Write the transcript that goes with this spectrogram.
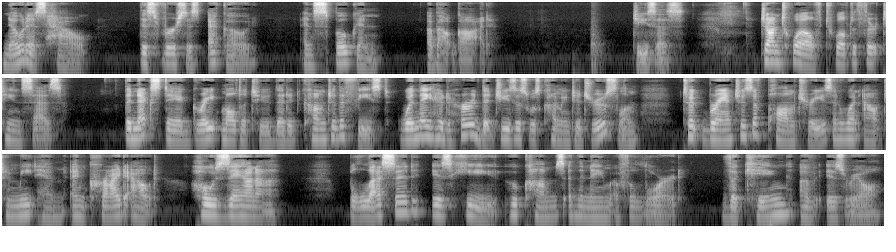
Notice how this verse is echoed and spoken about God. Jesus. John 12, 12 to 13 says, The next day, a great multitude that had come to the feast, when they had heard that Jesus was coming to Jerusalem, took branches of palm trees and went out to meet him and cried out, Hosanna! Blessed is he who comes in the name of the Lord, the King of Israel.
